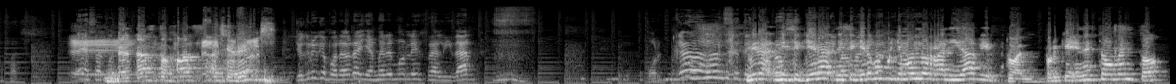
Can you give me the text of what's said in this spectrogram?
of Us. Esa Eh, The Last of Us HD. Yo creo que por ahora llamémosle realidad... Por cada Mira, ni siquiera, ni siquiera podemos llamar llamarlo realidad virtual, porque en este momento,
